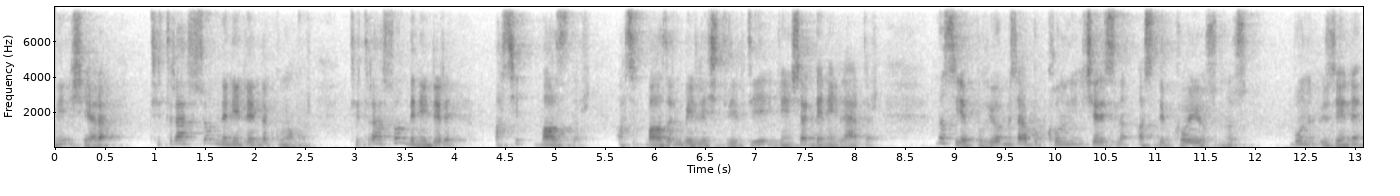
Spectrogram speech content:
ne işe yarar? Titrasyon deneylerinde kullanılır. Titrasyon deneyleri asit bazdır. Asit bazların birleştirildiği gençler deneylerdir. Nasıl yapılıyor? Mesela bu konunun içerisine asidi koyuyorsunuz. Bunun üzerine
